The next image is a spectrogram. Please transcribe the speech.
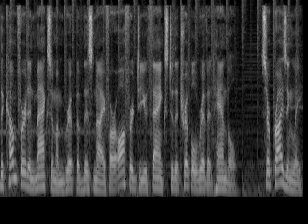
The comfort and maximum grip of this knife are offered to you thanks to the triple rivet handle. Surprisingly,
